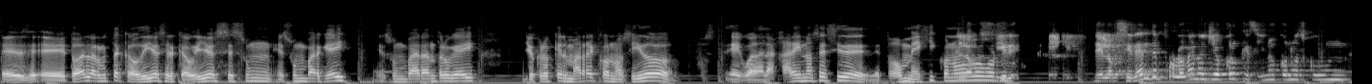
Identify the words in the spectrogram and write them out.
Eh, toda la ruta Caudillos el Caudillos es un, es un bar gay, es un bar antro gay. Yo creo que el más reconocido pues, de Guadalajara y no sé si de, todo México, ¿no? del occidente, por lo menos, yo creo que sí no conozco un,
